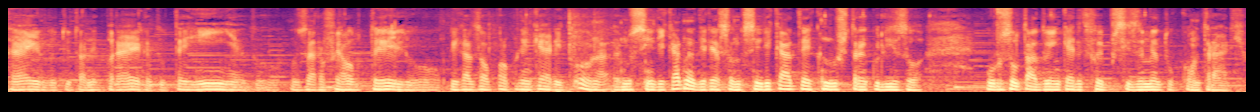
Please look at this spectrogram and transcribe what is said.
Queiro, do Teutónio Pereira, do Tainha, do Zé Rafael Botelho, ligados ao próprio inquérito, ou na, no sindicato, na direção do sindicato, é que nos tranquilizou. O resultado do inquérito foi precisamente o contrário.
